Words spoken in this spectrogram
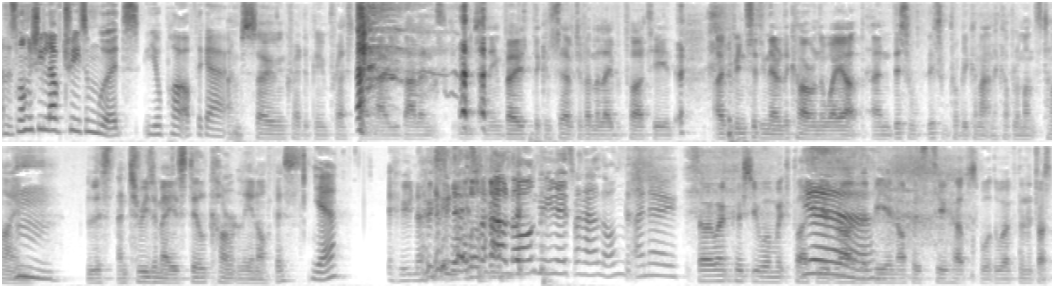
and as long as you love trees and woods, you're part of the gang. I'm so incredibly impressed by how you balance mentioning both the Conservative and the Labour Party. I've been sitting there in the car on the way up, and this will this will probably come out in a couple of months' time. Lis- And Theresa May is still currently in office. yeah. Who knows? Who knows for will how long? Who knows for how long? I know. So I won't push you on which party Yeah. you'd rather be in office to help support the work of the Woodland Trust.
